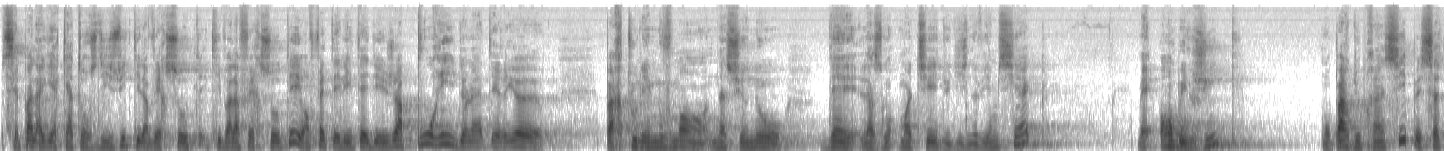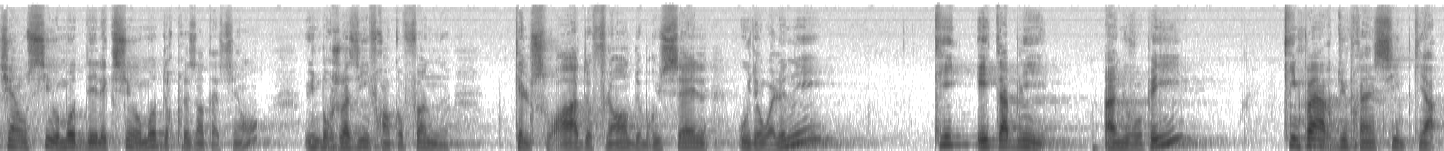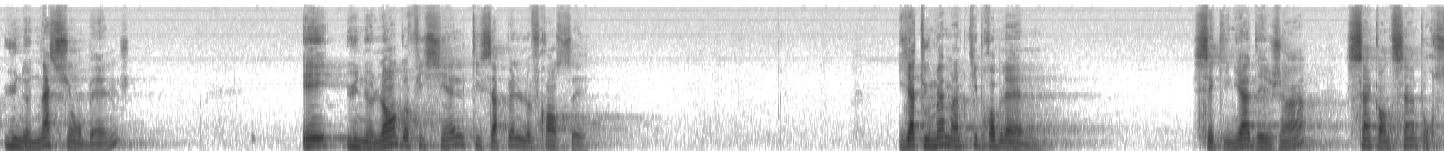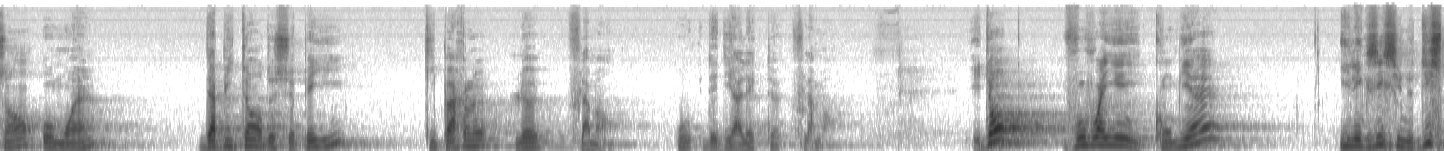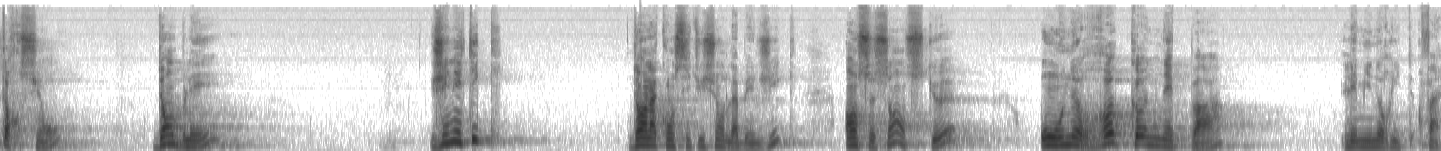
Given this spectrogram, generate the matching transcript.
Ce n'est pas la guerre 14-18 qui, qui, va la faire sauter. En fait, elle était déjà pourrie de l'intérieur par tous les mouvements nationaux dès la moitié du XIXe siècle. Mais en Belgique, on part du principe, et ça tient aussi au mode d'élection, au mode de représentation, une bourgeoisie francophone, qu'elle soit de Flandre, de Bruxelles ou de Wallonie, qui établit un nouveau pays, qui part du principe qu'il y a une nation belge et une langue officielle qui s'appelle le français. Il y a tout de même un petit problème, c'est qu'il y a déjà 55% au moins d'habitants de ce pays qui parlent le flamand ou des dialectes flamands. Et donc, vous voyez combien il existe une distorsion d'emblée génétique dans la constitution de la Belgique, en ce sens que on ne reconnaît pas les minorités, enfin,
